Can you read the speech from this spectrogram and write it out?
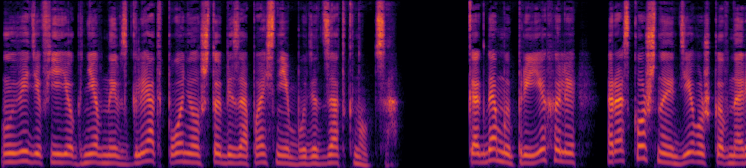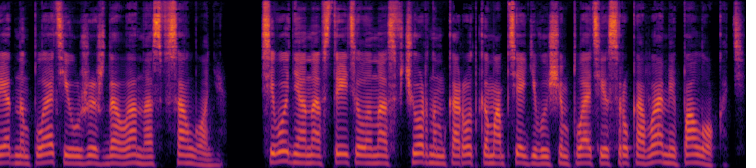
Увидев ее гневный взгляд, понял, что безопаснее будет заткнуться. Когда мы приехали, роскошная девушка в нарядном платье уже ждала нас в салоне. Сегодня она встретила нас в черном коротком обтягивающем платье с рукавами по локоть.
